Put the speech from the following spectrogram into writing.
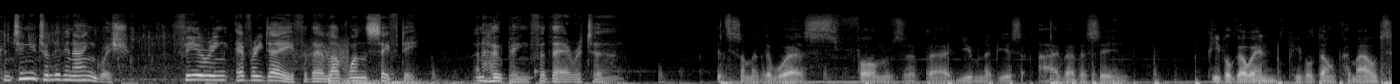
continue to live in anguish, fearing every day for their loved ones' safety and hoping for their return. It's some of the worst forms of uh, human abuse I've ever seen. People go in, people don't come out.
